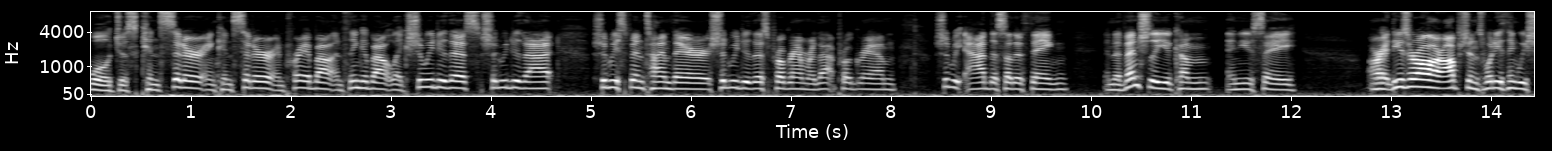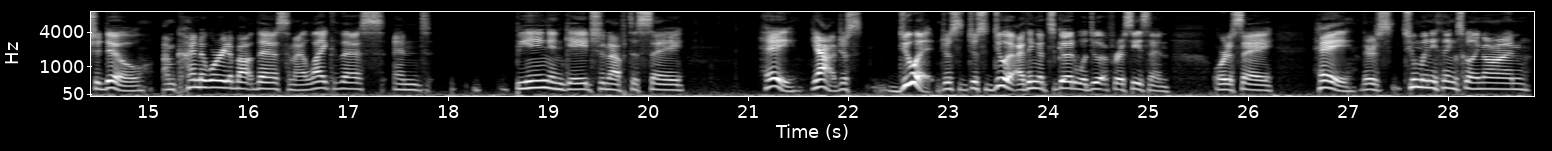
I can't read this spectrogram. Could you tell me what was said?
will just consider and consider and pray about and think about like should we do this? Should we do that? Should we spend time there? Should we do this program or that program? Should we add this other thing? And eventually you come and you say all right these are all our options. What do you think we should do? I'm kind of worried about this and i like this and being engaged enough to say hey yeah just do it. Just just do it. I think it's good we'll do it for a season. Or to say hey there's too many things going on.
